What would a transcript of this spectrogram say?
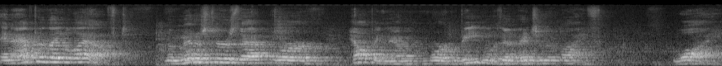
And after they left, the ministers that were helping them were beaten within an inch of their life. Why?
